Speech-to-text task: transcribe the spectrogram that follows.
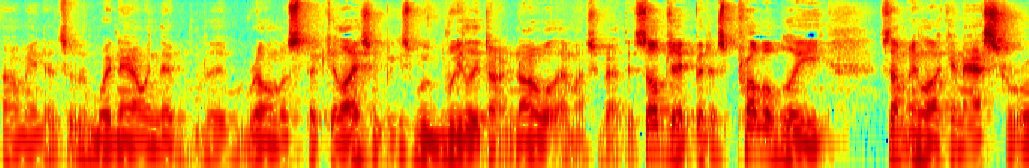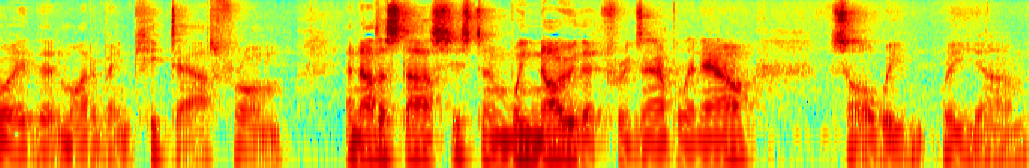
I mean it's, we're now in the, the realm of speculation because we really don't know all that much about this object, but it's probably something like an asteroid that might have been kicked out from another star system. We know that, for example, in our so we we um,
